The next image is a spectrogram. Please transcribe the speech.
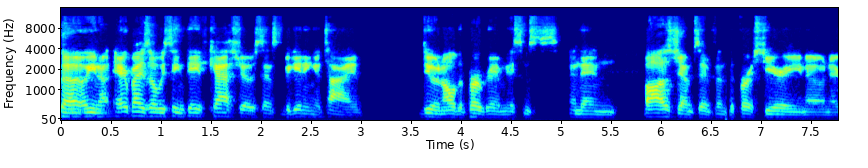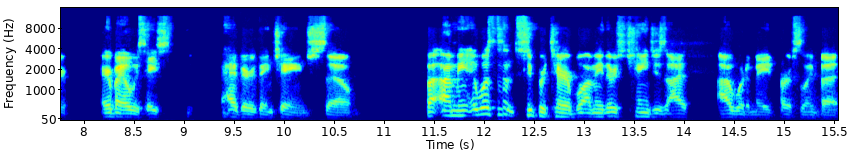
So you know, everybody's always seen Dave Castro since the beginning of time, doing all the programming, since, and then Boz jumps in from the first year. You know, and they're- everybody always hates have everything changed. So, but I mean, it wasn't super terrible. I mean, there's changes I I would have made personally, but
